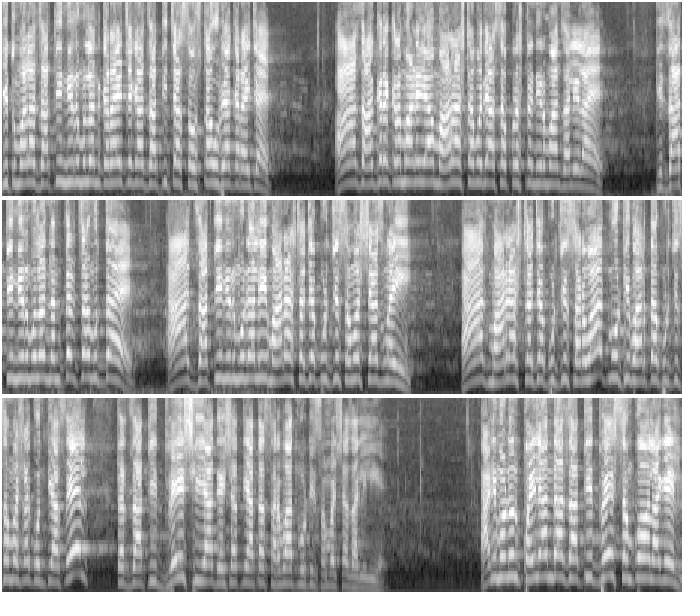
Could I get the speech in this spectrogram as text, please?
की तुम्हाला जाती निर्मूलन करायचे का? जातीच्या संस्था उभ्या करायच्या आहेत. आज अग्रक्रमाने या महाराष्ट्रामध्ये असा प्रश्न निर्माण झालेला आहे की जाती निर्मूलन नंतरचा मुद्दा आहे. आज जाती निर्मूलन ही महाराष्ट्राच्या पुढची समस्याच नाही. आज महाराष्ट्राच्या पुढची सर्वात मोठी भारतापुढची समस्या कोणती असेल तर जाती द्वेष ही या देशातली आता सर्वात मोठी समस्या झालेली आहे. आणि म्हणून पहिल्यांदा जाती द्वेष संपवावा लागेल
